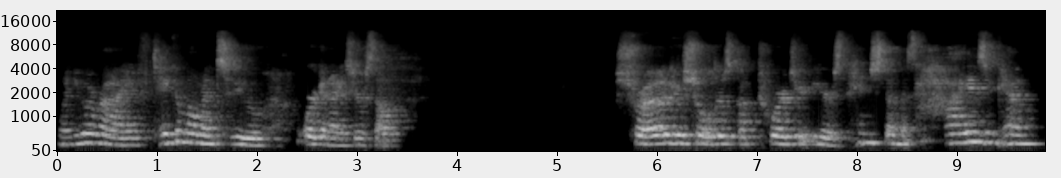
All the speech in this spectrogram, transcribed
When you arrive, take a moment to organize yourself. Shrug your shoulders up towards your ears. Pinch them as high as you can.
